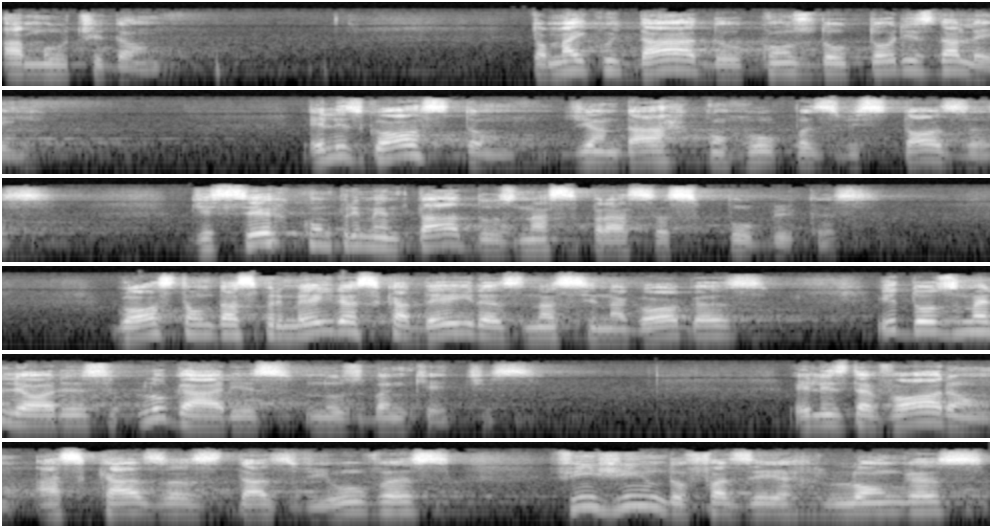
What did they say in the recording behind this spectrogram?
à multidão: Tomai cuidado com os doutores da lei. Eles gostam de andar com roupas vistosas, de ser cumprimentados nas praças públicas. Gostam das primeiras cadeiras nas sinagogas e dos melhores lugares nos banquetes. Eles devoram as casas das viúvas, fingindo fazer longas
